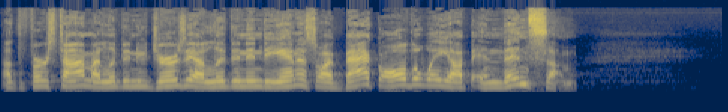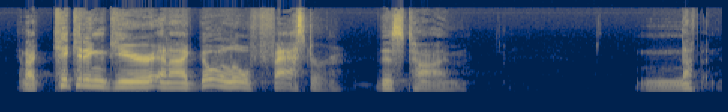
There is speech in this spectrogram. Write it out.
Not the first time I lived in New Jersey, I lived in Indiana, so I back all the way up and then some and I kick it in gear and I go a little faster this time. Nothing.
